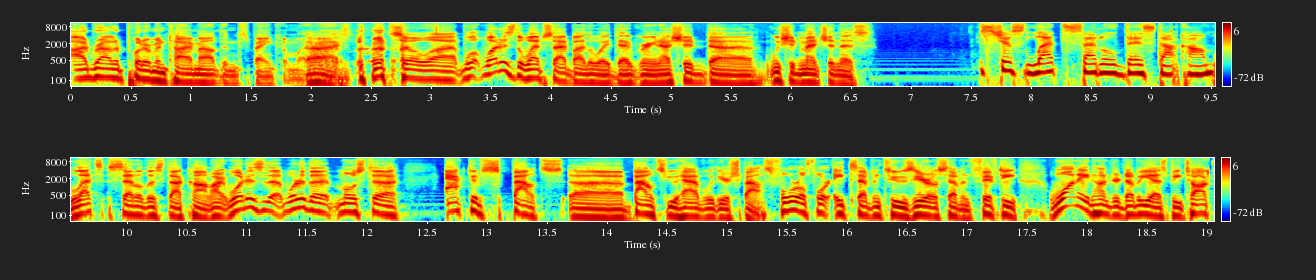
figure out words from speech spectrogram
I'd rather put him in timeout than spank him. I all right. so uh, what what is the website by the way, Deb Green? I should uh, we should mention this. It's just let's settle this.com. Let's settle this.com. All right. What is the what are the most uh, active spouts uh, bouts you have with your spouse. 404-872-0750, 1-800-WSB Talk.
